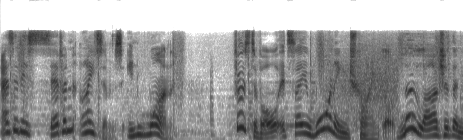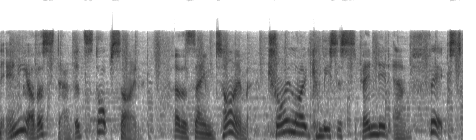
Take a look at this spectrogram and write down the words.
as it is seven items in one. First of all, it's a warning triangle, no larger than any other standard stop sign. At the same time, Tri-Light can be suspended and fixed,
